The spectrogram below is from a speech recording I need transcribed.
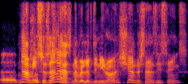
Uh, No, I mean so Susanna just- has never lived in Iran. She understands these things.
